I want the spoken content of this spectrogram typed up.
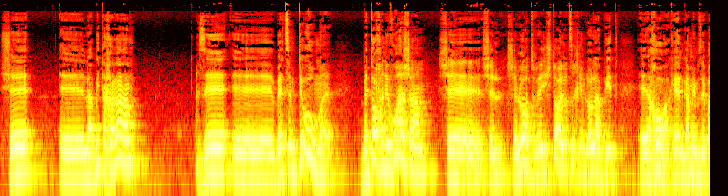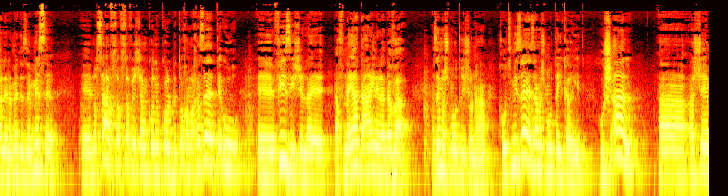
שלהביט uh, אחריו זה בעצם תיאור בתוך הנבואה שם של לוט ואשתו היו צריכים לא להביט אה, אחורה, כן? גם אם זה בא ללמד איזה מסר אה, נוסף, סוף סוף יש שם קודם כל בתוך המחזה תיאור אה, פיזי של הפניית העין אל הדבר. אז זה משמעות ראשונה. חוץ מזה, זו המשמעות העיקרית. הושאל השם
